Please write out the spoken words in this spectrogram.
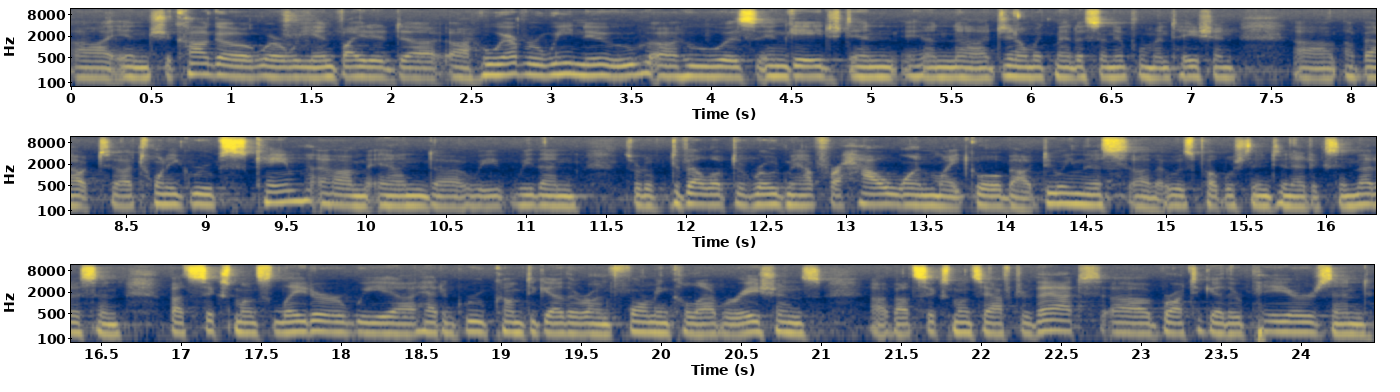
uh, in Chicago, where we invited uh, whoever we knew who was engaged in in genomic medicine implementation. about 20 groups came, um, and we we then sort of developed a roadmap for how one might go about doing this. that was published in Genetics in Medicine. About six months later, we had a group come together on forming collaborations. about six months after that. Uh, brought together payers and,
